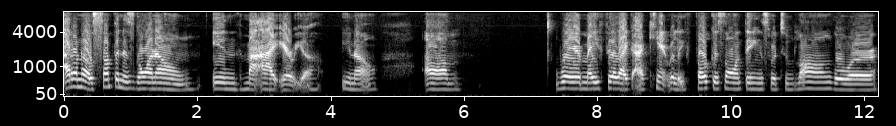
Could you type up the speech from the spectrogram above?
I don't know, something is going on in my eye area, you know, um, where it may feel like I can't really focus on things for too long or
